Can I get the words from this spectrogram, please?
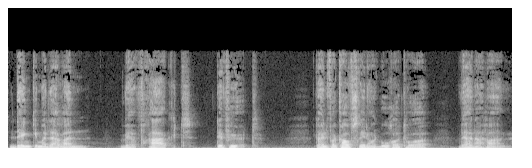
Denk immer daran, wer fragt, der führt. Dein Verkaufsredner und Buchautor Werner Hahn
